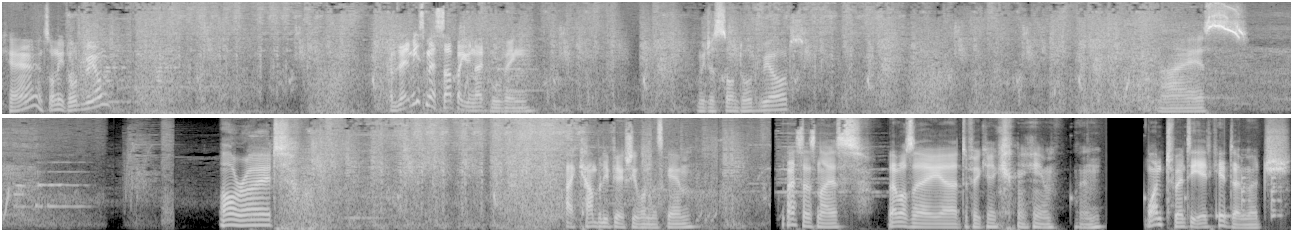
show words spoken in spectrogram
Okay, it's only Dodrio. And the enemies mess up by Unite moving. We just zone Dodrio out. Nice. Alright. I can't believe we actually won this game. Nice, that's nice. That was a uh, difficult game. 128k damage.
